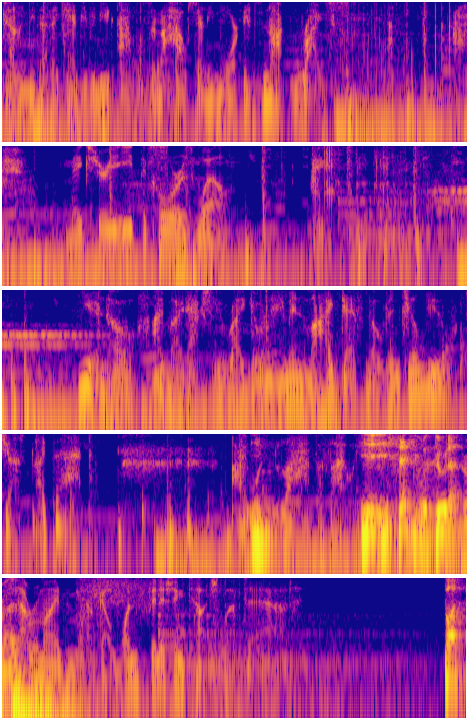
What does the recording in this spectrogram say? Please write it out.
telling me that I can't even eat apples in the house anymore. It's not right. Make sure you eat the core as well. You know, I might actually write your name in my death note and kill you, just like that. I wouldn't laugh if I were He, you. he said he would do that, right? That reminds me, I've got one finishing touch left to add. But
